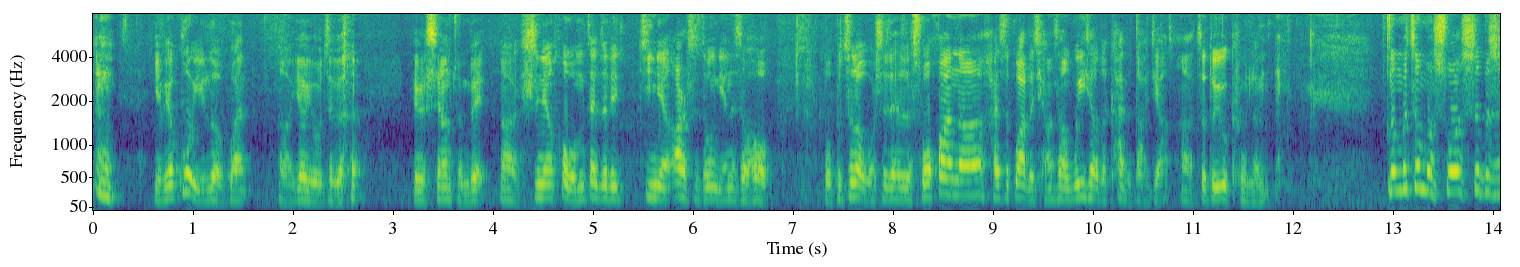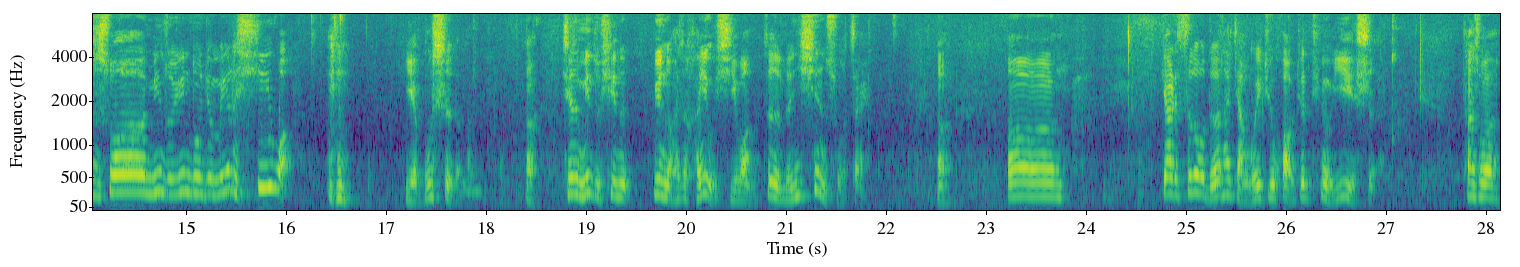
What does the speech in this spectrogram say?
也不要过于乐观啊，要有这个这个思想准备啊。十年后我们在这里纪念二十周年的时候，我不知道我是在这说话呢，还是挂在墙上微笑着看着大家啊，这都有可能。那么这么说，是不是说民主运动就没了希望？也不是的啊。其实民主性运动还是很有希望的，这是人性所在啊。嗯，亚里士多德他讲过一句话，我觉得挺有意思。他说：“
